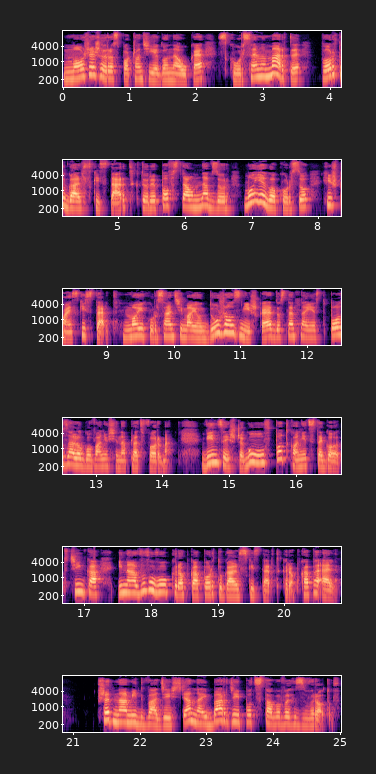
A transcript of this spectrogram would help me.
możesz rozpocząć jego naukę z kursem Marty, portugalski start, który powstał na wzór mojego kursu Hiszpański Start. Moi kursanci mają dużą zniżkę, dostępna jest po zalogowaniu się na platformę. Więcej szczegółów pod koniec tego odcinka i na www.portugalskistart.pl. Przed nami 20 najbardziej podstawowych zwrotów.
